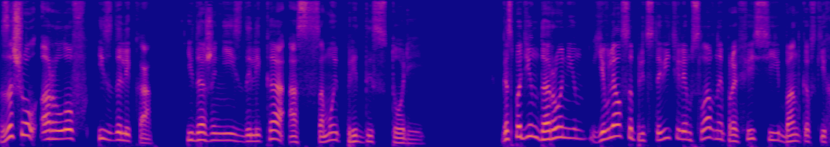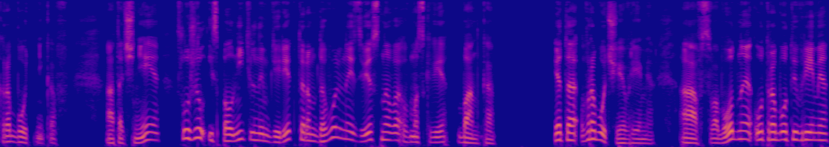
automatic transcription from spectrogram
Зашел Орлов издалека, и даже не издалека, а с самой предыстории. Господин Доронин являлся представителем славной профессии банковских работников, а точнее служил исполнительным директором довольно известного в Москве банка. Это в рабочее время, а в свободное от работы время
